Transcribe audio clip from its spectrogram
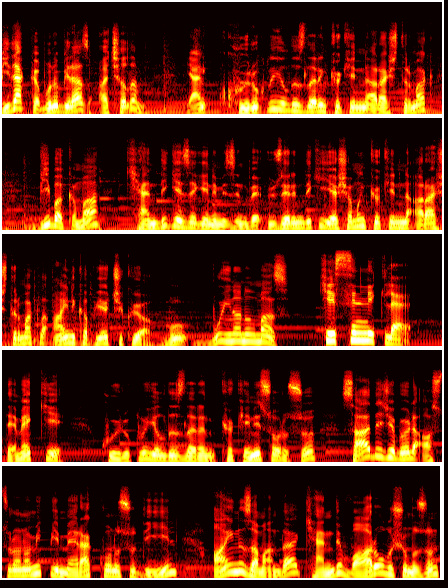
Bir dakika bunu biraz açalım. Yani kuyruklu yıldızların kökenini araştırmak bir bakıma kendi gezegenimizin ve üzerindeki yaşamın kökenini araştırmakla aynı kapıya çıkıyor. Bu, bu inanılmaz. Kesinlikle. Demek ki kuyruklu yıldızların kökeni sorusu sadece böyle astronomik bir merak konusu değil, aynı zamanda kendi varoluşumuzun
